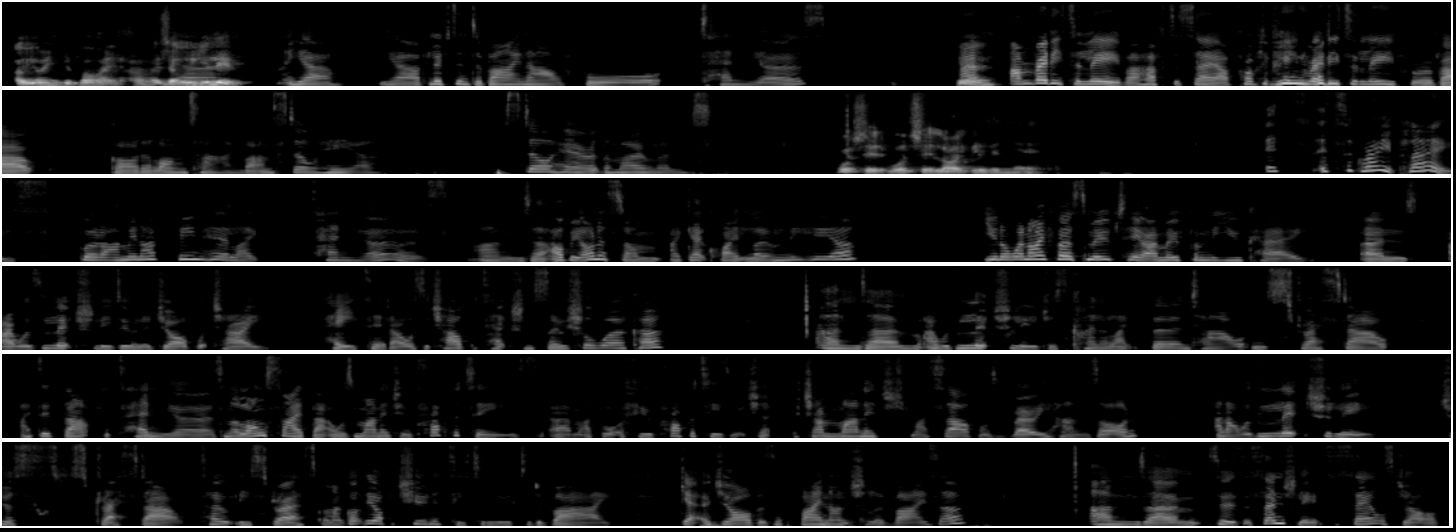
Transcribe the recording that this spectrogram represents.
Oh, you're in Dubai. Oh, is that where you live? Yeah, yeah, I've lived in Dubai now for 10 years. Yeah. I, I'm ready to leave, I have to say. I've probably been ready to leave for about, God, a long time, but I'm still here. I'm still here at the moment. What's it What's it like living there? It's it's a great place, but I mean I've been here like ten years, and uh, I'll be honest, I'm I get quite lonely here. You know, when I first moved here, I moved from the UK, and I was literally doing a job which I hated. I was a child protection social worker, and um, I was literally just kind of like burnt out and stressed out. I did that for 10 years. And alongside that, I was managing properties. Um, I bought a few properties which I, which I managed myself. I was very hands on. And I was literally just stressed out, totally stressed. And I got the opportunity to move to Dubai, get a job as a financial advisor. And um, so it's essentially it's a sales job.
